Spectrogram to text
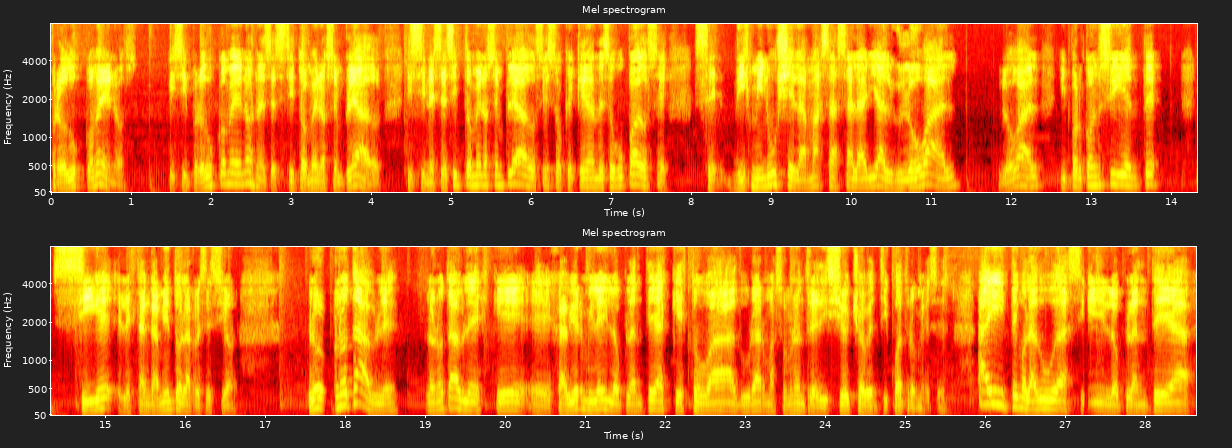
produzco menos. Y si produzco menos, necesito menos empleados. Y si necesito menos empleados, esos que quedan desocupados, se, se disminuye la masa salarial global, global, y por consiguiente sigue el estancamiento de la recesión. Lo notable, lo notable es que eh, Javier Milei lo plantea que esto va a durar más o menos entre 18 a 24 meses. Ahí tengo la duda si lo plantea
